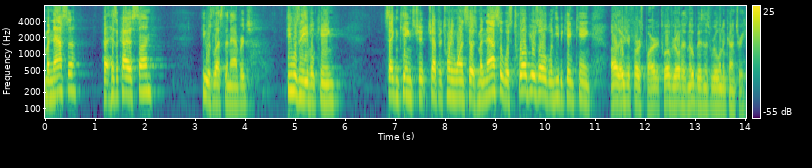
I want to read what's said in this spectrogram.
Manasseh, Hezekiah's son, he was less than average. He was an evil king. 2 Kings chapter 21 says Manasseh was 12 years old when he became king. Oh, there's your first part. A 12 year old has no business ruling a country.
